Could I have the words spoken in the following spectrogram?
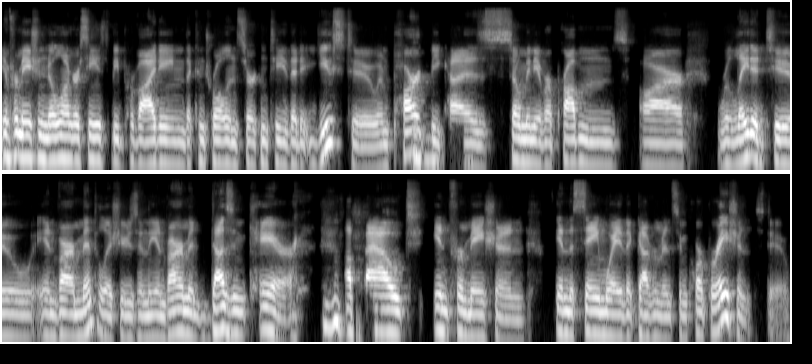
information no longer seems to be providing the control and certainty that it used to, in part mm-hmm. because so many of our problems are related to environmental issues, and the environment doesn't care about information in the same way that governments and corporations do.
